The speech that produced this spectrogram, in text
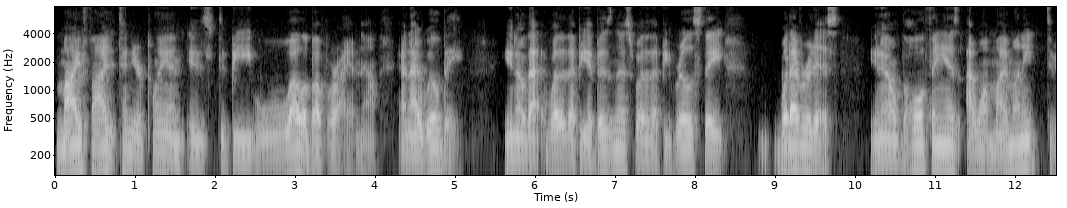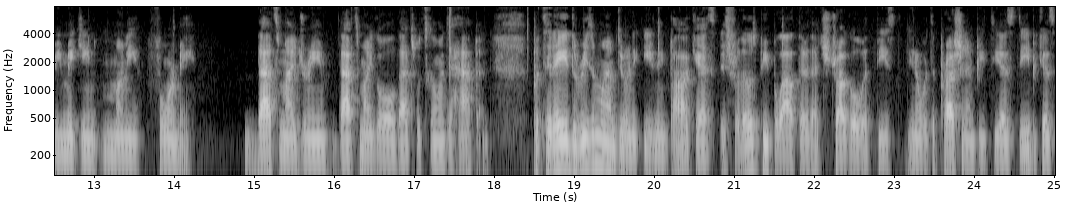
my five to ten year plan is to be well above where I am now, and I will be. You know that whether that be a business, whether that be real estate, whatever it is. You know, the whole thing is I want my money to be making money for me. That's my dream. That's my goal. That's what's going to happen. But today, the reason why I'm doing an evening podcast is for those people out there that struggle with these, you know, with depression and PTSD, because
